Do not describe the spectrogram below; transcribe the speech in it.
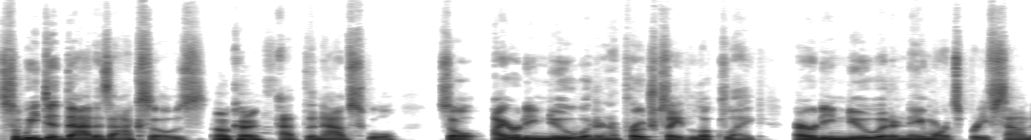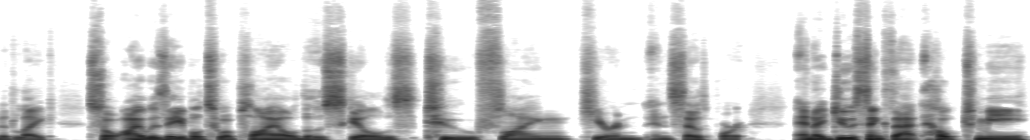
so we did that as ACSOs Okay. at the nav school. So I already knew what an approach plate looked like. I already knew what an AMORTS brief sounded like. So I was able to apply all those skills to flying here in, in Southport. And I do think that helped me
